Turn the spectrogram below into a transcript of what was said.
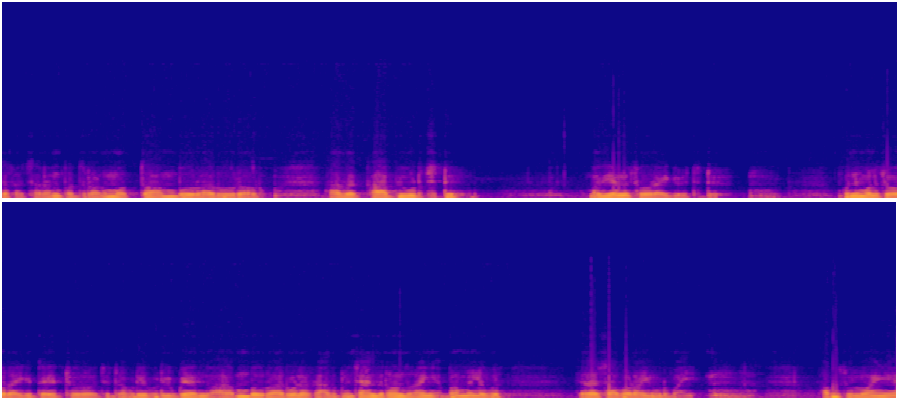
சரா சரான்னு பத்து ரூபா மொத்தம் ஐம்பது ரூபா அறுபது ரூபா வரும். அதை காப்பி குடிச்சிட்டு மதியானம் சோறு ஆக்கி வச்சுட்டு கொஞ்சமலை சோறு ஆக்கி தயிர் சோறு வச்சுட்டு அப்படி இப்படி இப்படி அந்த ஐம்பது ரூபா அறுபது ரூபா அதுக்கும் சாயந்தரம் வந்துடுவாங்க. அப்புறமேல ஏதாவது சாப்பாடு வாங்கி கொடுப்பாங்க. அப்போ சொல்லுவாங்க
